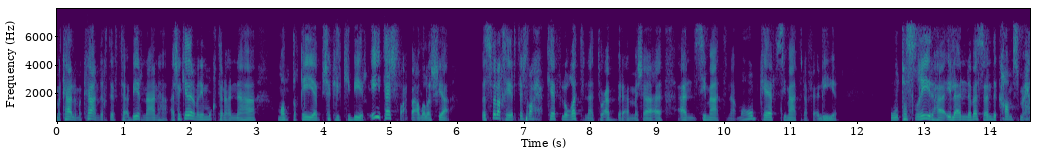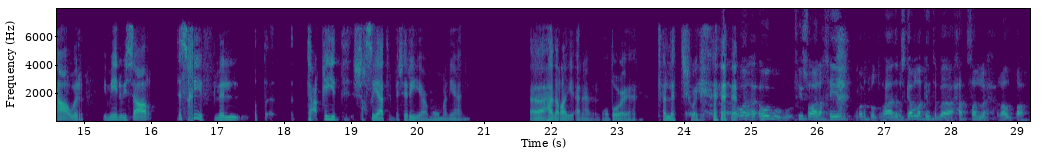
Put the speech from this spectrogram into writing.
مكان لمكان تختلف تعبيرنا عنها. عشان كذا ماني مقتنع إنها منطقية بشكل كبير. إي تشرح بعض الأشياء بس في الأخير تشرح كيف لغتنا تعبر عن مشاعر عن سماتنا. ما هو بكيف سماتنا فعليا. وتصغيرها إلى أن بس عندك خمس محاور يمين ويسار تسخيف للتعقيد الشخصيات البشرية عموما يعني. آه هذا رأيي أنا الموضوع يعني. تفلت شوي. هو هو في سؤال أخير مرتبط بهذا بس قبله كنت بحط صلح غلطة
